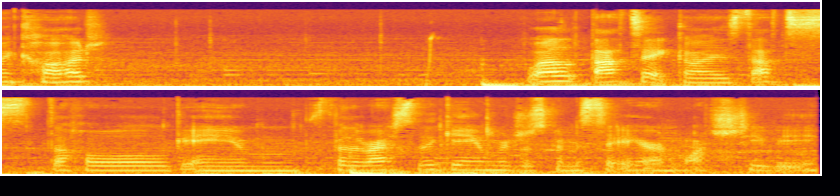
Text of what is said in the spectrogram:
My god. Well, that's it guys. That's the whole game. For the rest of the game, we're just gonna sit here and watch TV.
